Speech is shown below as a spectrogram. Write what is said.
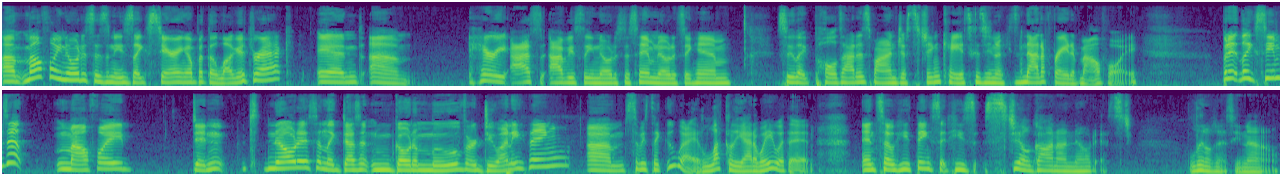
um, Malfoy notices and he's like staring up at the luggage rack, and um, Harry obviously notices him, noticing him. So he like pulls out his wand just in case, because you know he's not afraid of Malfoy. But it like seems that Malfoy didn't notice and like doesn't go to move or do anything. Um, so he's like, "Ooh, I luckily got away with it," and so he thinks that he's still gone unnoticed. Little does he know.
